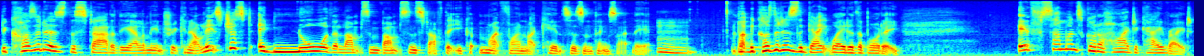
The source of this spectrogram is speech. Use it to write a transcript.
because it is the start of the alimentary canal. Let's just ignore the lumps and bumps and stuff that you c- might find like cancers and things like that. Mm. But because it is the gateway to the body, if someone's got a high decay rate,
